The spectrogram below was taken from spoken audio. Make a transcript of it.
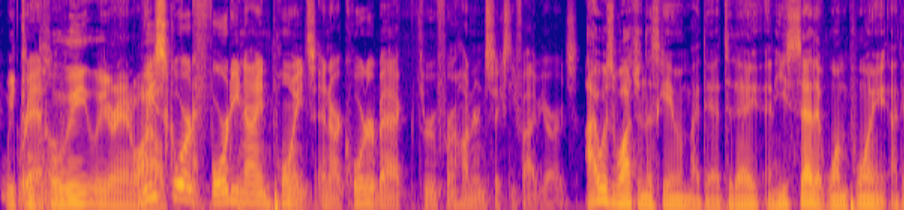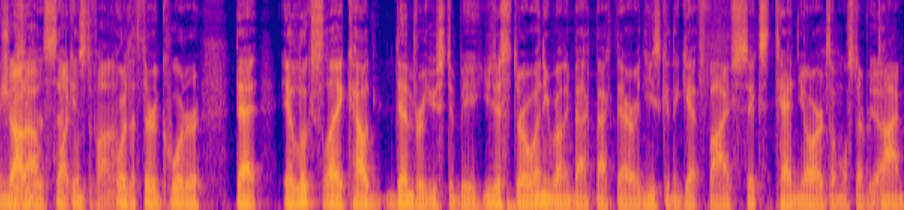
We Ran- completely ran wild. we scored 49 points, and our quarterback threw for 165 yards. I was watching this game with my dad today, and he said at one point, I think Shout it was out, the second Stefano. or the third quarter, that it looks like how Denver used to be. You just throw any running back back there, and he's going to get five, six, ten yards almost every Yeah. time.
